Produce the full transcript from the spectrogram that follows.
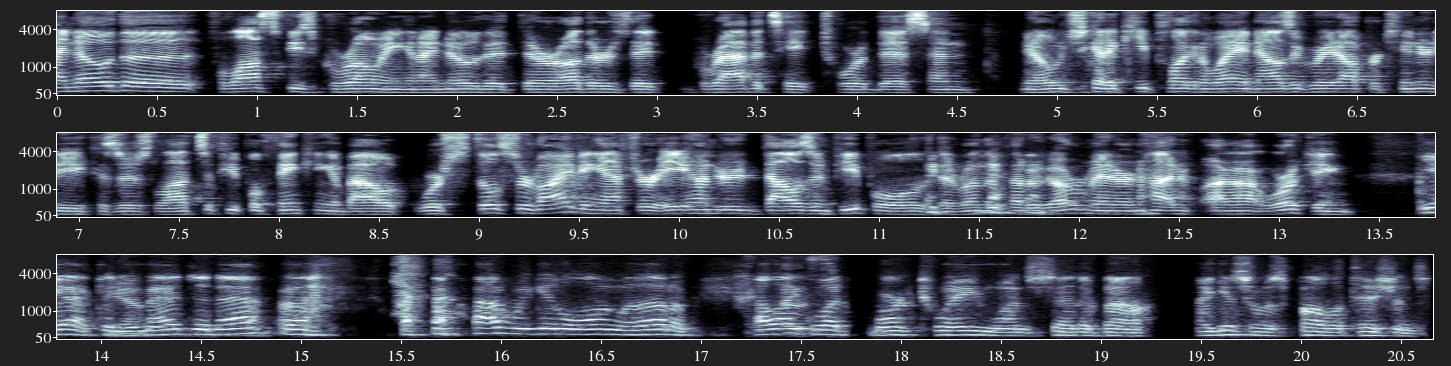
I know the philosophy is growing and I know that there are others that gravitate toward this and you know, we just got to keep plugging away. And now's a great opportunity because there's lots of people thinking about we're still surviving after 800,000 people that run the federal government are not are not working. Yeah, can you, you know? imagine that? how do we get along without them? I like what Mark Twain once said about, I guess it was politicians.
